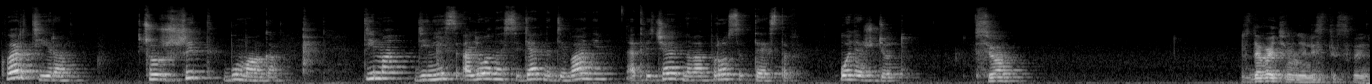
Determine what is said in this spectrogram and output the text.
Квартира. Шуршит бумага. Дима, Денис, Алена сидят на диване, отвечают на вопросы тестов. Оля ждет. Все. Сдавайте мне листы свои.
